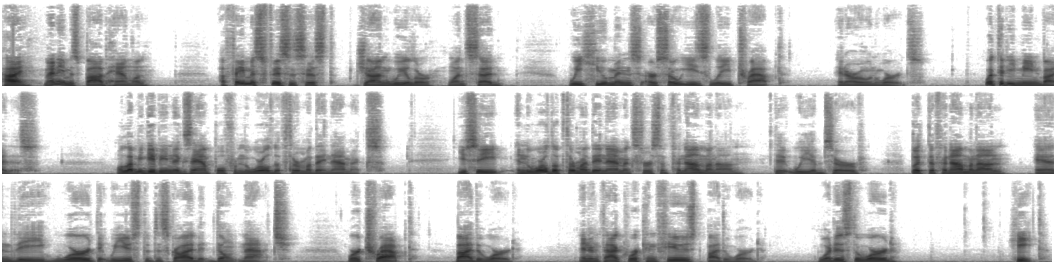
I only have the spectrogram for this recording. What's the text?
Hi, my name is Bob Hanlon. A famous physicist, John Wheeler, once said, We humans are so easily trapped in our own words. What did he mean by this? Well, let me give you an example from the world of thermodynamics. You see, in the world of thermodynamics, there's a phenomenon that we observe, but the phenomenon and the word that we use to describe it don't match. We're trapped by the word. And in fact, we're confused by the word. What is the word? Heat.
